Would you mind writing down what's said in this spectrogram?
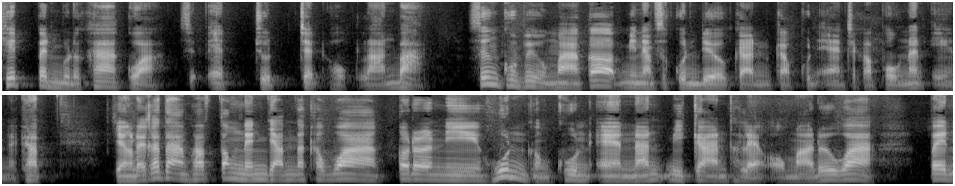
คิดเป็นมูลค่ากว่า 11.76 ล้านบาท ซึ่งคุณพิมพ์อุมาก็มีนามสกุลเดียวกันกับคุณแอนจักรพงศ์นั่นเองนะครับอย่างไรก็ตามครับต้องเน้นย้ำนะครับว่ากรณีหุ้นของคุณแอนนั้นมีการถแถลงออกมาด้วยว่า เป็น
